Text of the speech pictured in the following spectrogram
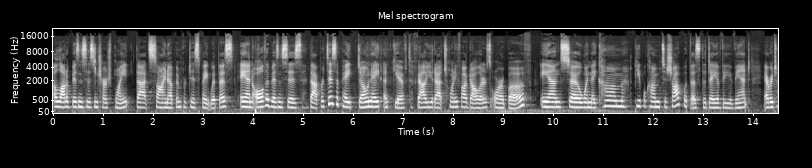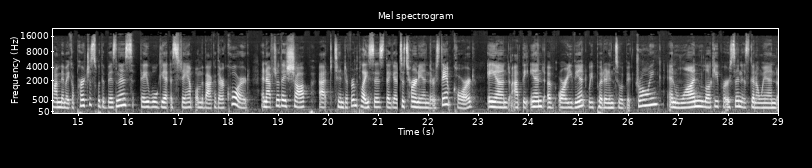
a lot of businesses in Church Point that sign up and participate with us, and all the businesses that participate donate a gift valued at $25 or above. And so when they come, people come to shop with us the day of the event. Every time they make a purchase with a business, they will get a stamp on the back of their card. And after they shop at 10 different places, they get to turn in their stamp card. And at the end of our event, we put it into a big drawing, and one lucky person is going to win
